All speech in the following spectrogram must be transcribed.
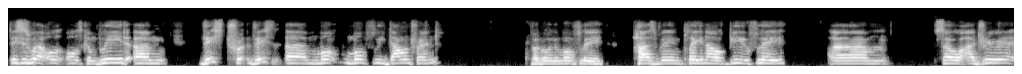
this is where all alts can bleed. Um, this tr- this uh, mo- monthly downtrend if I go on the monthly, has been playing out beautifully. Um, so I drew it.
